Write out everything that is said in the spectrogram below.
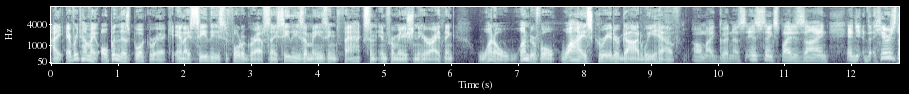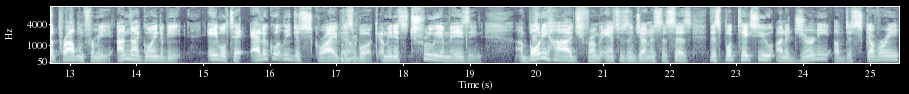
I every time I open this book, Rick, and I see these photographs and I see these amazing facts and information here, I think what a wonderful, wise creator God we have. Oh, my goodness. Instincts by design. And here's the problem for me I'm not going to be able to adequately describe yeah. this book. I mean, it's truly amazing. Um, Bodie Hodge from Answers in Genesis says this book takes you on a journey of discovery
